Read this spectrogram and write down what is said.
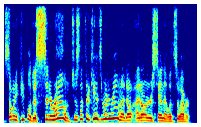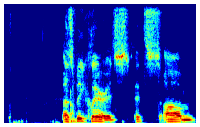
so many people just sit around, just let their kids run around. I don't, I don't understand that whatsoever. Let's be clear. It's it's um.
